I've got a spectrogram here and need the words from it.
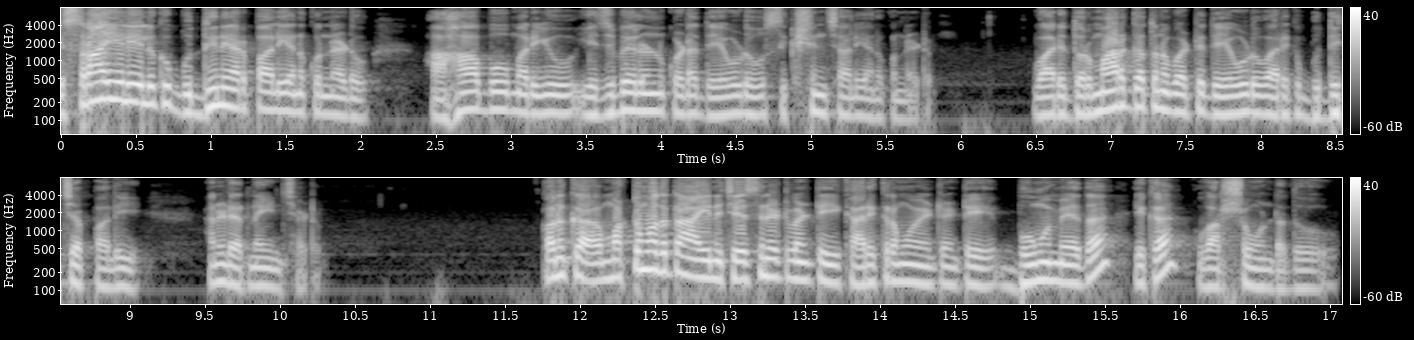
ఇస్రాయేలీలకు బుద్ధి నేర్పాలి అనుకున్నాడు. అహాబు మరియు యజబేలును కూడా దేవుడు శిక్షించాలి అనుకున్నాడు. వారి దుర్మార్గతను బట్టి దేవుడు వారికి బుద్ధి చెప్పాలి అని నిర్ణయించాడు. కనుక మొట్టమొదట ఆయన చేసినటువంటి కార్యక్రమం ఏంటంటే భూమి మీద ఇక వర్షం ఉండదు.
